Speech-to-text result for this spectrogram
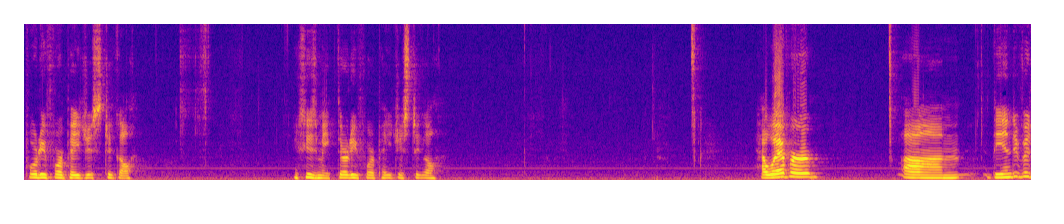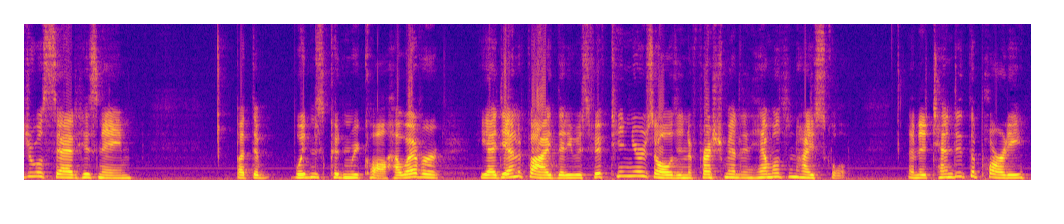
44 pages to go. Excuse me, 34 pages to go. However, um, the individual said his name, but the witness couldn't recall. However, he identified that he was 15 years old and a freshman at Hamilton High School and attended the party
